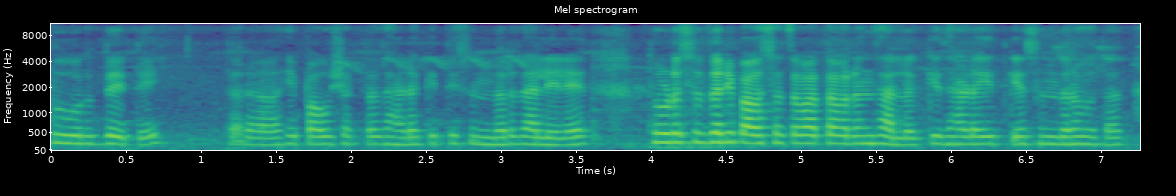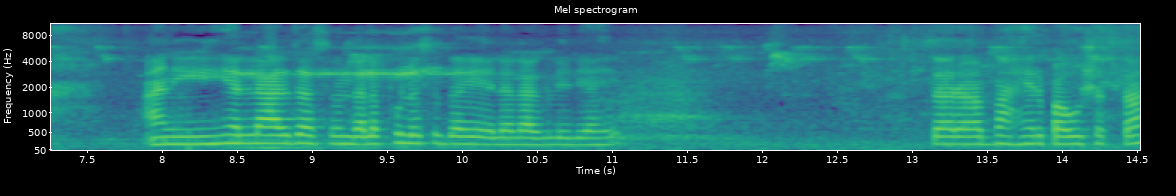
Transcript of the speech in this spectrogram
टूर देते. तर हे पाहू शकता झाडं किती सुंदर झालेले आहेत. थोडंसं जरी पावसाचं वातावरण झालं की झाडं इतके सुंदर होतात. आणि ह्या लाल जास्वंदाला फुलंसुद्धा यायला लागलेली आहे. तर बाहेर पाहू शकता.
